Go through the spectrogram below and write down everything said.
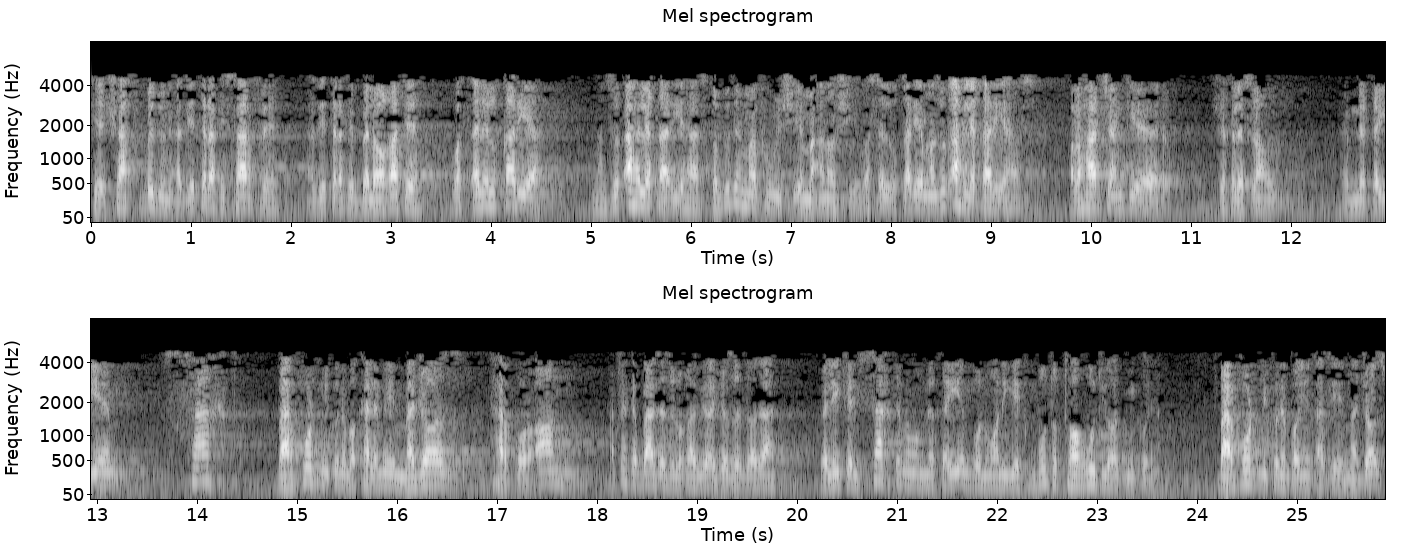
که شخص بدونه. از یه طرفی صرفه از یه طرف بلاغته. واسأل القریه منظور اهل قریه هست. تا بدون مفهومش چیه معناش چیه؟ واسأل القریه منظور اهل قریه هست. حالا هرچند که شیخ الاسلام ابن قیم سخت برخورد می‌کنه با کلمه مجاز در قرآن حتی که بعضی از لغوی ها اجازه دادن ولی که سخت ابن قیم به عنوان یک بوت و طاغوت یاد می‌کنه. برخورد می‌کنه با این قضیه مجاز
